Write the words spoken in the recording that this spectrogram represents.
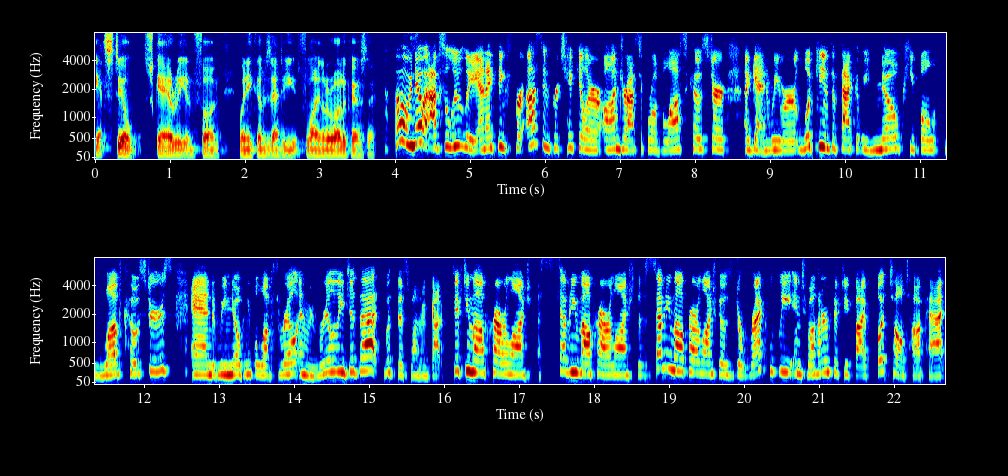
yet still scary and fun when it comes down to flying on a roller coaster. Oh, no, absolutely. And I think for us in particular on Jurassic World Velocicoaster, again, we were looking at the fact that we know people love coasters and we know people love thrill. And we really did that with this one. We've got 50 mile per hour launch, a 70 mile per hour launch. The 70 mile per hour launch goes directly into 155 foot tall top hat.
